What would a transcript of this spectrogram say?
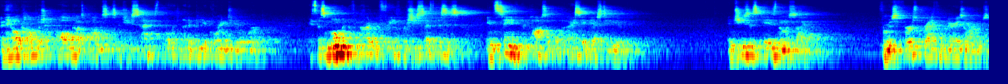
and he'll accomplish all God's promises. And she says, Lord, let it be according to your word. It's this moment of incredible faith where she says, This is insane and impossible, but I say yes to you. And Jesus is the Messiah. From his first breath in Mary's arms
